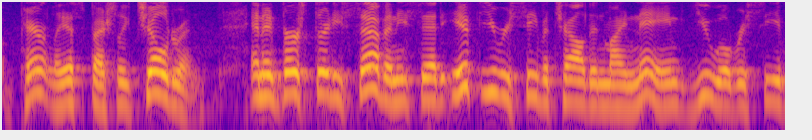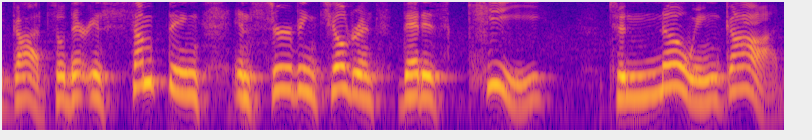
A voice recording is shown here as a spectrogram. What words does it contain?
apparently especially children. And in verse 37, he said, If you receive a child in my name, you will receive God. So there is something in serving children that is key to knowing God.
